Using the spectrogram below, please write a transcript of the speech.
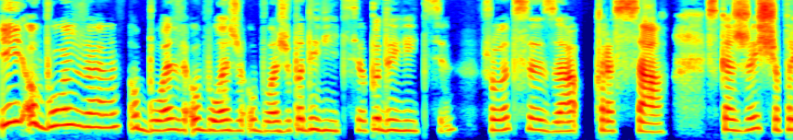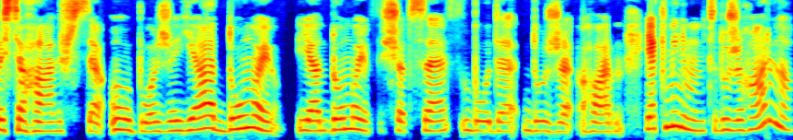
І о Боже, о Боже, о Боже, о Боже, подивіться, подивіться, що це за краса. Скажи, що присягаєшся. О Боже, я думаю, я думаю, що це буде дуже гарно. Як мінімум, це дуже гарно.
